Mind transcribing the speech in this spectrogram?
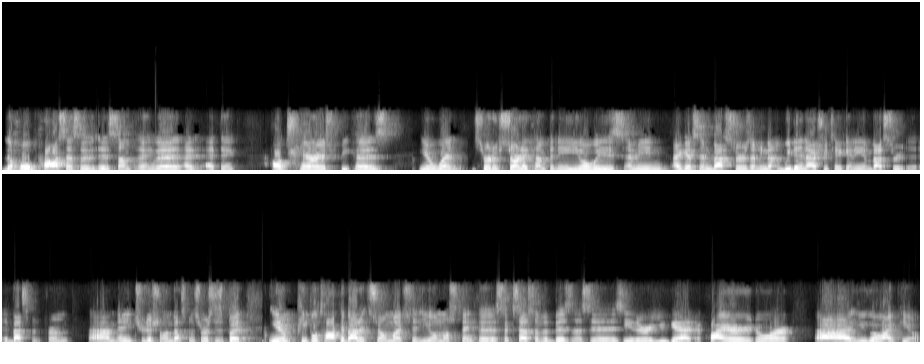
the whole process is, is something that I, I think I'll cherish because you know, when sort of start a company, you always, I mean, I guess investors. I mean, we didn't actually take any investor investment from um, any traditional investment sources, but you know, people talk about it so much that you almost think that the success of a business is either you get acquired or uh, you go IPO.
